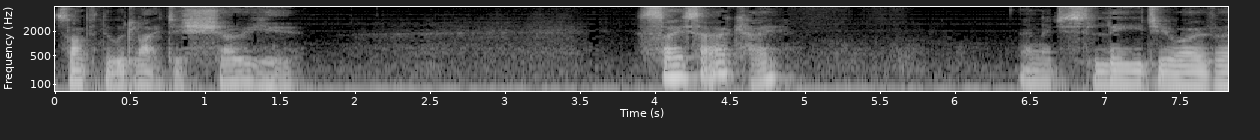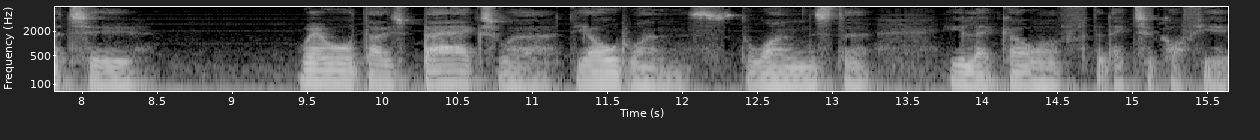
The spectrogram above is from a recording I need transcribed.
something that would like to show you. So you say, okay. And they just lead you over to where all those bags were, the old ones, the ones that you let go of, that they took off you.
